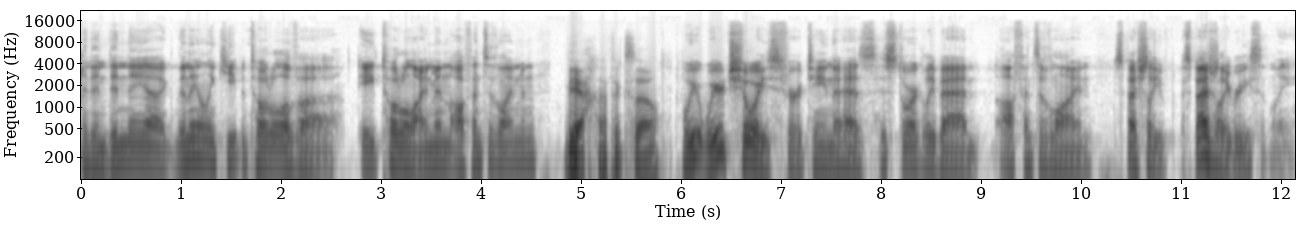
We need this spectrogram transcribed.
And then didn't they uh didn't they only keep a total of uh eight total linemen, offensive linemen? Yeah, I think so. Weird weird choice for a team that has historically bad offensive line, especially especially recently.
